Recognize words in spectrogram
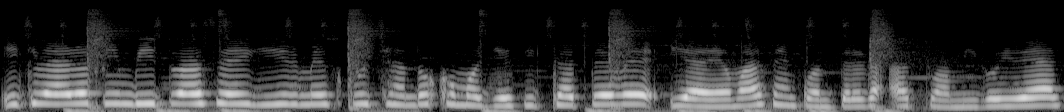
Y claro, te invito a seguirme escuchando como Jessica TV y además a encontrar a tu amigo ideal.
